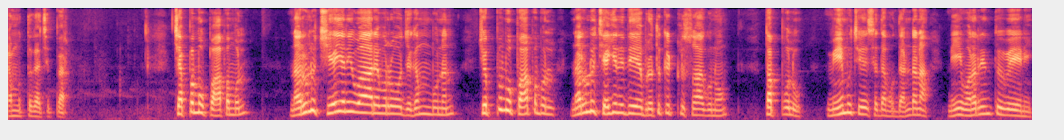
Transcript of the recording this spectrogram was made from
గమ్మత్తుగా చెప్పారు. చెప్పము పాపముల్ నరులు చేయని వారెవరో జగంబునన్. చెప్పుము పాపముల్ నరులు చేయనిదే బ్రతుకిట్లు సాగును. తప్పులు మేము చేసేదము దండన నీ వనరింతువేని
